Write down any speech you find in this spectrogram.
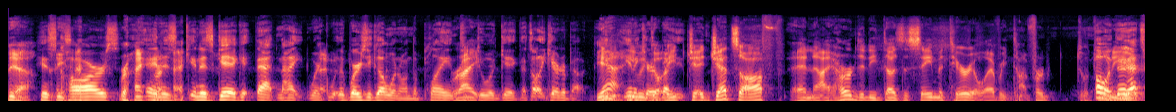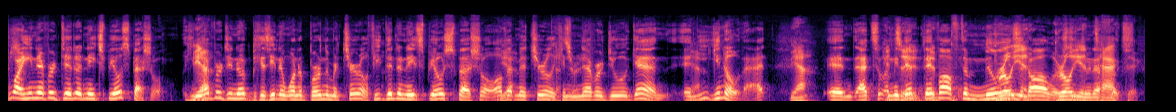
Yeah, his exactly. cars, Right, and his and his gig that night. Where, where's he going on the plane Right. to do a gig? That's all he cared about. Yeah, he, he, didn't would care go. about. He jets off, and I heard that he does the same material every time for tw- 20 Oh, years. that's why he never did an HBO special. He Yeah. never did it because he didn't want to burn the material. If he did an HBO special, all Yeah, that material he can right. never do again, and you, you know that. Yeah. and that's. I mean, a- they, they've a offered him millions of dollars. brilliant to do Netflix. tactic.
